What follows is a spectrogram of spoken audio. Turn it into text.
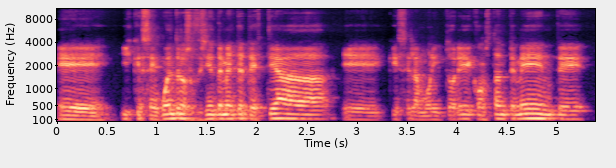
eh, y que se encuentre lo suficientemente testeada, eh, que se la monitoree constantemente,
